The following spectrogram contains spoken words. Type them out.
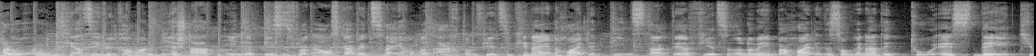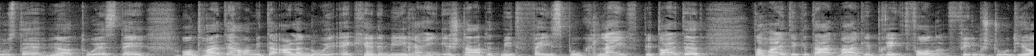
Hallo und herzlich willkommen. Wir starten in den Business Vlog Ausgabe 248 hinein. Heute Dienstag, der 14. November, heute der sogenannte 2S Day, Tuesday, ja, 2S Day. Und heute haben wir mit der Alanui Academy reingestartet mit Facebook Live. Bedeutet, der heutige Tag war geprägt von Filmstudio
